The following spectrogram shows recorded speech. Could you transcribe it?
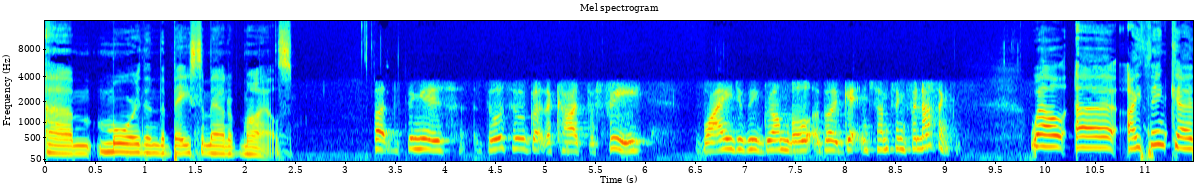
um, more than the base amount of miles. But the thing is, those who have got the card for free, why do we grumble about getting something for nothing? Well, uh, I think uh,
